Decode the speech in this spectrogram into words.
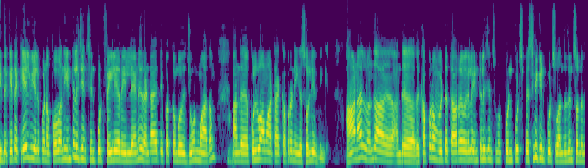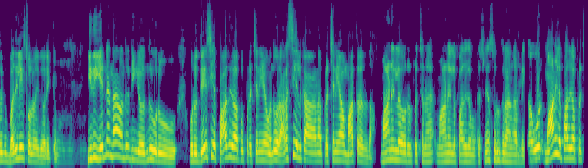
இந்த கிட்ட கேள்வி எழுப்பினப்போ வந்து இன்டெலிஜென்ஸ் இன்புட் ஃபெயிலியர் இல்லைன்னு ரெண்டாயிரத்தி பத்தொம்போது ஜூன் மாதம் அந்த புல்வாமா அட்டாக் அப்புறம் நீங்கள் சொல்லியிருந்தீங்க. ஆனால் வந்து அந்த அதுக்கப்புறம் விட்ட தரவுகளை இன்டெலிஜென்ஸ் இன்புட் ஸ்பெசிஃபிக் இன்புட்ஸ் வந்ததுன்னு சொன்னதுக்கு பதிலே சொல்லலை இது வரைக்கும். இது என்னன்னா வந்து நீங்க வந்து ஒரு ஒரு தேசிய பாதுகாப்பு பிரச்சனையை வந்து ஒரு அரசியலுக்கான பிரச்சனையா மாத்துறது தான் மாநில ஒரு பிரச்சனை மாநில பாதுகாப்பு பிரச்சனையை சுருக்குறாங்க அப்படி. ஒரு மாநில பாதுகாப்பு பிரச்சனை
